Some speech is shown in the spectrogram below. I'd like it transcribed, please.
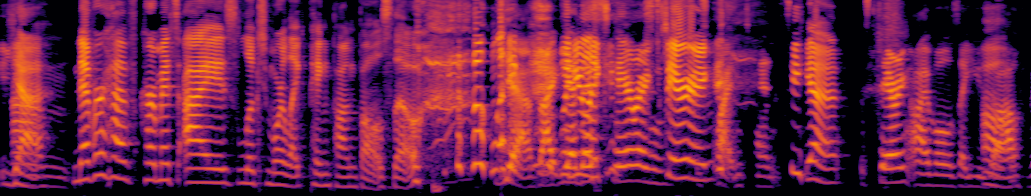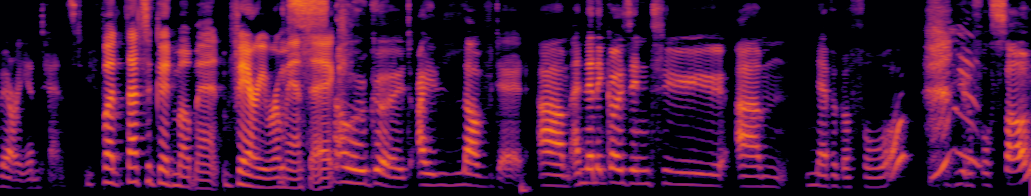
Yeah. Um, Never have Kermit's eyes looked more like ping pong balls, though. Like, yeah, right. when Yeah, you're they're like staring. staring. quite intense. Yeah. The staring eyeballs they use Oh. are very intense. To be fair. But that's a good moment. Very It's romantic. so good. I loved it. Um, and then it goes into um, Never Before, beautiful song,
